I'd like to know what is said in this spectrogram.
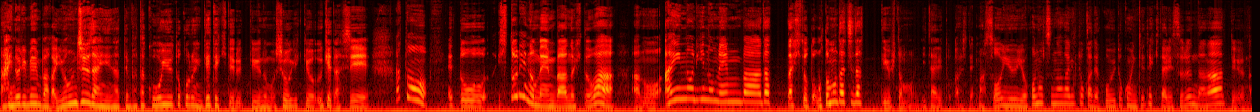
愛のりメンバーが40代になってまたこういうところに出てきてるっていうのも衝撃を受けたし、あと、えっと、一人のメンバーの人は、あの、愛のりのメンバーだった人とお友達だっていう人もいたりとかして、まあ、そういう横のつながりとかでこういうところに出てきたりするんだなっていうような。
